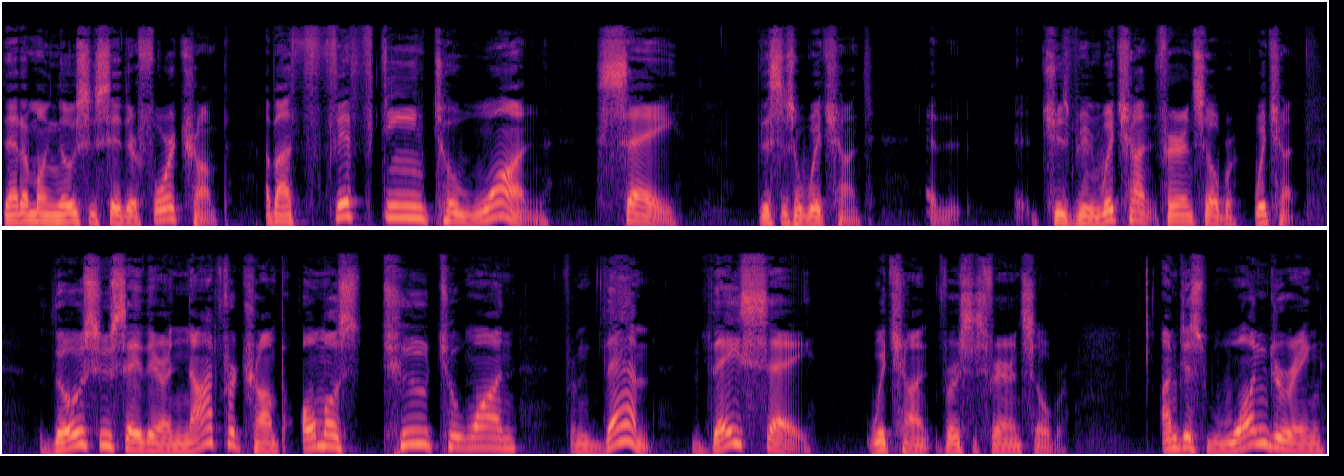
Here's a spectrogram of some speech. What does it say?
that among those who say they're for Trump, about 15 to 1 say this is a witch hunt. Choose between witch hunt, fair and sober, witch hunt. Those who say they are not for Trump, almost 2 to 1 from them, they say witch hunt versus fair and sober. I'm just wondering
